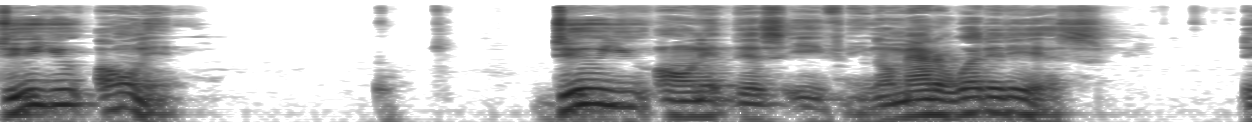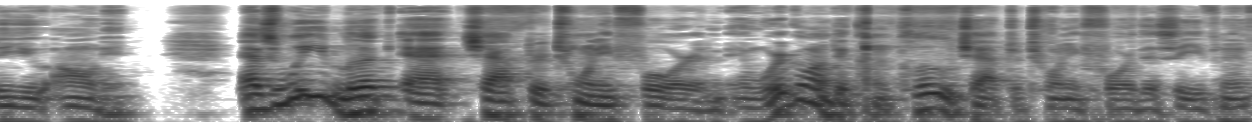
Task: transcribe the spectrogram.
Do you own it? Do you own it this evening? No matter what it is, do you own it? As we look at chapter 24, and, and we're going to conclude chapter 24 this evening,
